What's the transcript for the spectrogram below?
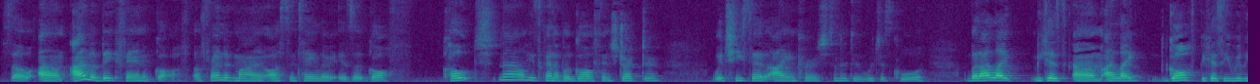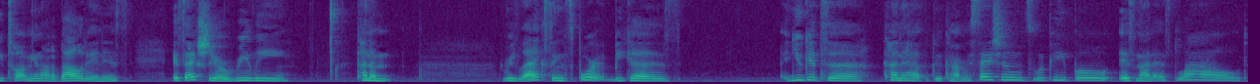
So um, I'm a big fan of golf. A friend of mine, Austin Taylor, is a golf coach now. He's kind of a golf instructor, which he said I encouraged him to do, which is cool. But I like because um, I like golf because he really taught me a lot about it, and it's it's actually a really kind of relaxing sport because you get to kind of have good conversations with people. It's not as loud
